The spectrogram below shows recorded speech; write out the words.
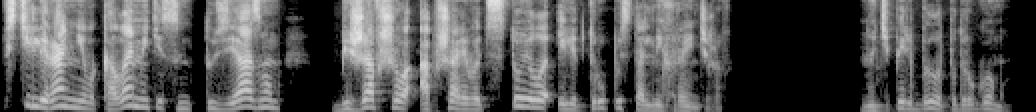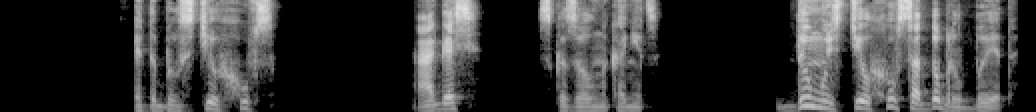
в стиле раннего Каламити с энтузиазмом, бежавшего обшаривать стойла или трупы стальных рейнджеров. Но теперь было по-другому. Это был Стил Хуфс. «Агась», — сказал он наконец, — «думаю, Стил Хуфс одобрил бы это.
